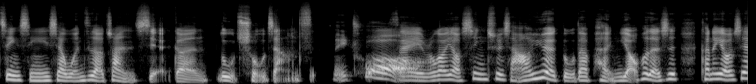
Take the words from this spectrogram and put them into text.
进行一些文字的撰写跟露出这样子。没错。所以如果有兴趣想要阅读的朋友，或者是可能有些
